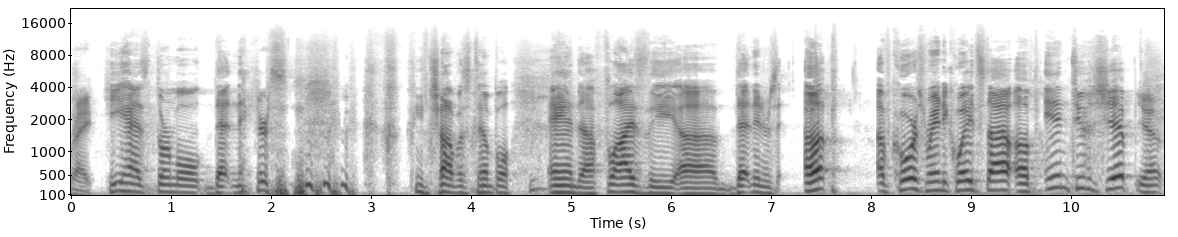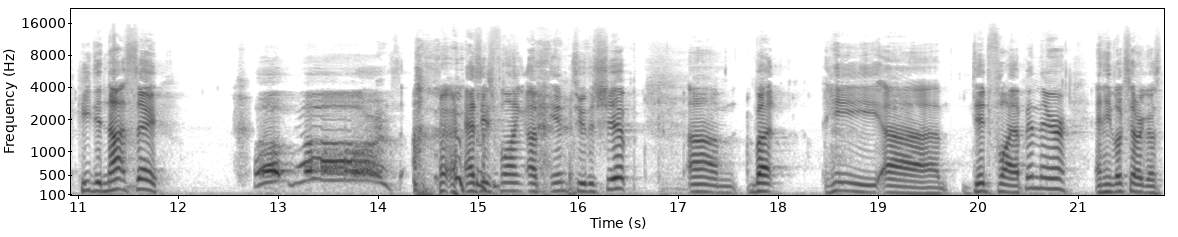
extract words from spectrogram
Right. He has thermal detonators in Jabba's temple, and uh, flies the uh, detonators up, of course, Randy Quaid style, up into the ship. Yep. He did not say up yours as he's flying up into the ship, um, but he uh, did fly up in there, and he looks at her and goes.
